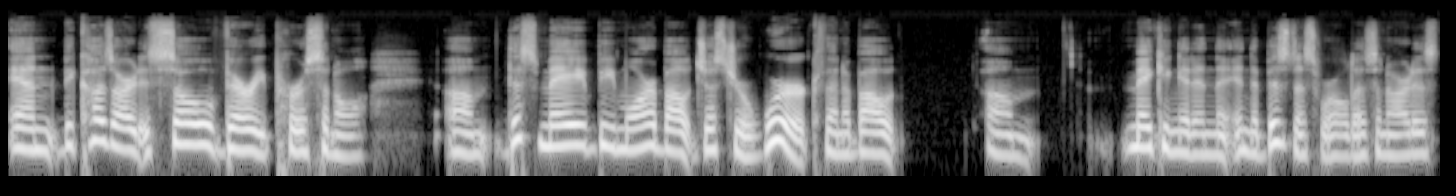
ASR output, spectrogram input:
And because art is so very personal, um, this may be more about just your work than about um, making it in the in the business world as an artist.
